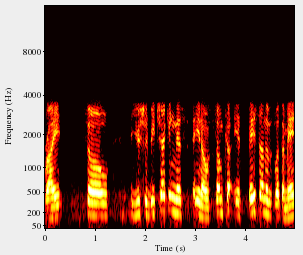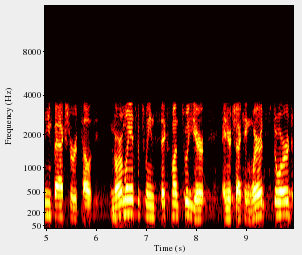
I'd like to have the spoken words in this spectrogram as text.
right? So you should be checking this. You know, some it's based on the, what the manufacturer tells you. Normally, it's between six months to a year, and you're checking where it's stored,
